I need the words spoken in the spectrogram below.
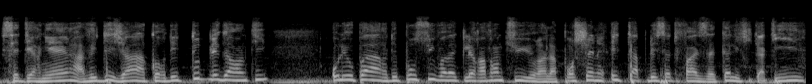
Cette dernière avait déjà accordé toutes les garanties aux Léopards de poursuivre avec leur aventure à la prochaine étape de cette phase qualificative.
